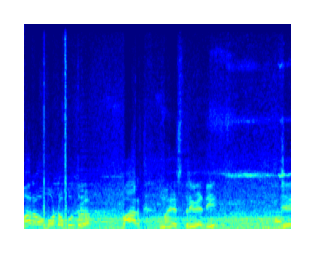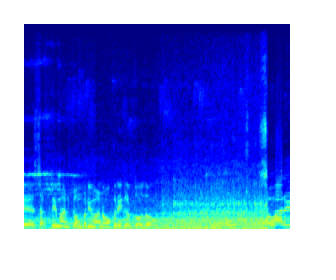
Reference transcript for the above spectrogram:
મારો મોટો પુત્ર પાર્થ મહેશ ત્રિવેદી જે શક્તિમાન કંપનીમાં નોકરી કરતો હતો. સવારે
